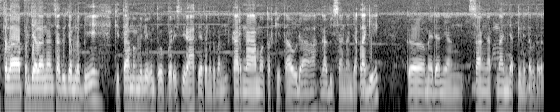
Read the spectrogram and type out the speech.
setelah perjalanan satu jam lebih kita memilih untuk beristirahat ya teman-teman karena motor kita udah nggak bisa nanjak lagi ke medan yang sangat nanjak ini teman-teman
